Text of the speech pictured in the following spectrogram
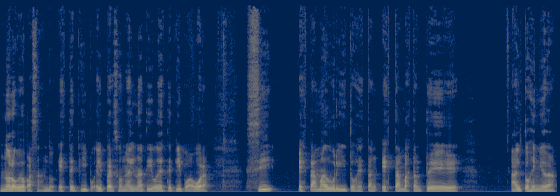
No lo veo pasando. Este equipo, el personal nativo de este equipo ahora, sí están maduritos, están, están bastante altos en edad.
